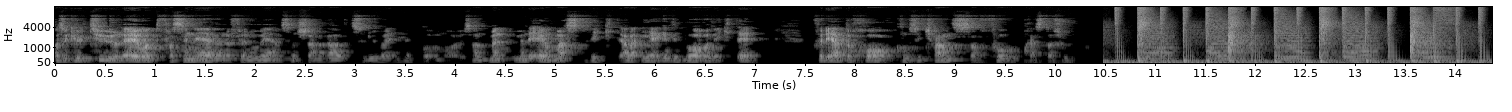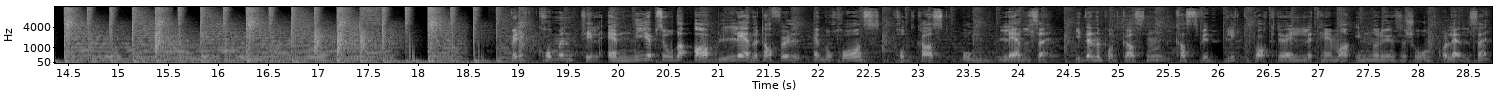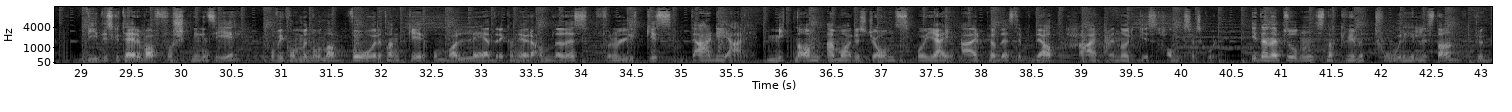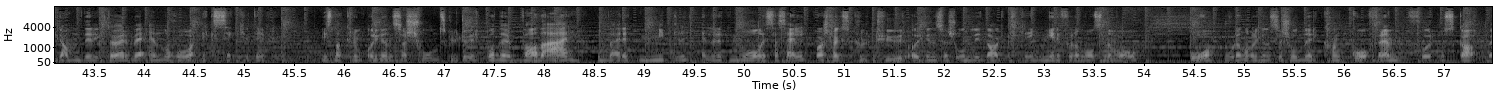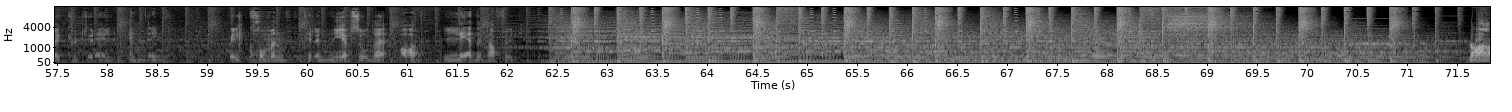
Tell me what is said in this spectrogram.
Altså Kultur er jo et fascinerende fenomen sånn generelt, som du var inne på. Marius, men, men, det er jo mest viktig, eller egentlig bare viktig, fordi at det har konsekvenser for prestasjon. Velkommen til en ny episode av Ledertaffel, NHHs podkast om ledelse. I denne podkasten kaster vi et blikk på aktuelle tema innen organisasjon og ledelse. Vi diskuterer hva forskningen sier, og vi kommer med noen av våre tanker om hva ledere kan gjøre annerledes for å lykkes der de er. Mitt navn er Marius Jones, og jeg er ph.d.-stipendiat her ved Norges handelshøyskole. I denne episoden snakker vi med Tore Hillestad, programdirektør ved NHH Executive. Vi snakker om organisasjonskultur. Både hva det er, om det er et middel eller et mål i seg selv, hva slags kultur organisasjoner i dag trenger for å nå sine mål, og hvordan organisasjoner kan gå frem for å skape kulturell endring. Velkommen til en ny episode av Ledertaffel. Da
